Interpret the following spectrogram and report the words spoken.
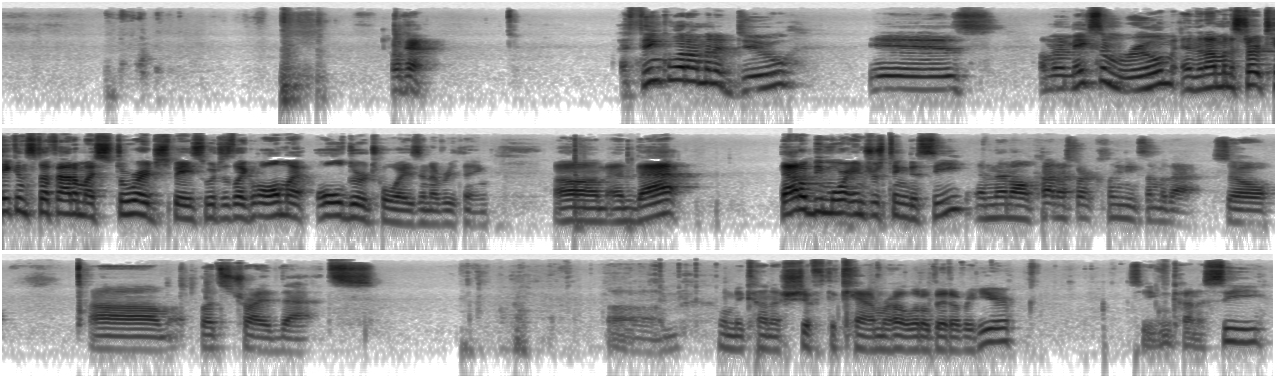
Okay. I think what I'm going to do is I'm going to make some room, and then I'm going to start taking stuff out of my storage space, which is like all my older toys and everything. Um, and that that'll be more interesting to see, and then I'll kind of start cleaning some of that. So um, let's try that. Um, let me kind of shift the camera a little bit over here so you can kind of see.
